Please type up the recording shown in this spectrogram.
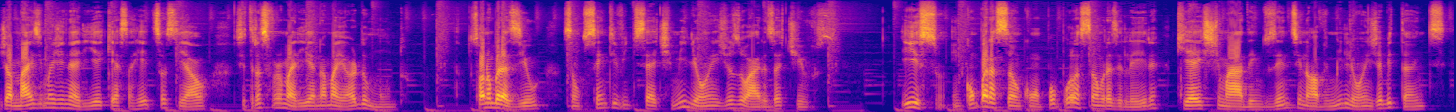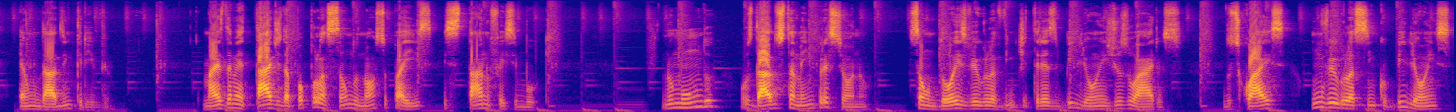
jamais imaginaria que essa rede social se transformaria na maior do mundo. Só no Brasil, são 127 milhões de usuários ativos. Isso, em comparação com a população brasileira, que é estimada em 209 milhões de habitantes, é um dado incrível. Mais da metade da população do nosso país está no Facebook. No mundo, os dados também impressionam são 2,23 bilhões de usuários, dos quais 1,5 bilhões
